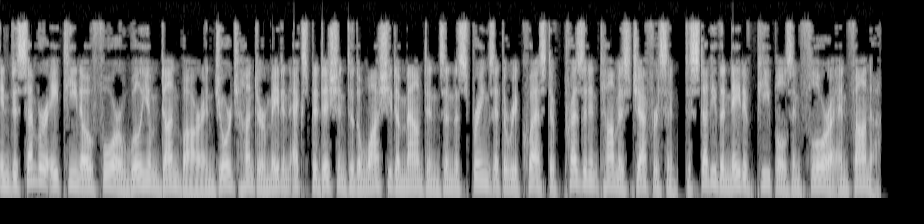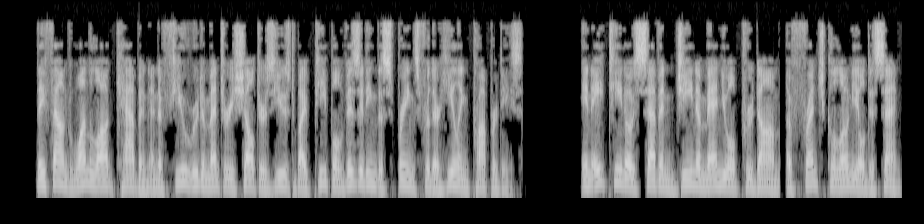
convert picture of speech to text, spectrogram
In December 1804 William Dunbar and George Hunter made an expedition to the Ouachita Mountains and the springs at the request of President Thomas Jefferson, to study the native peoples and flora and fauna. They found one log cabin and a few rudimentary shelters used by people visiting the springs for their healing properties. In 1807 Jean-Emmanuel Prudhomme, of French colonial descent,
